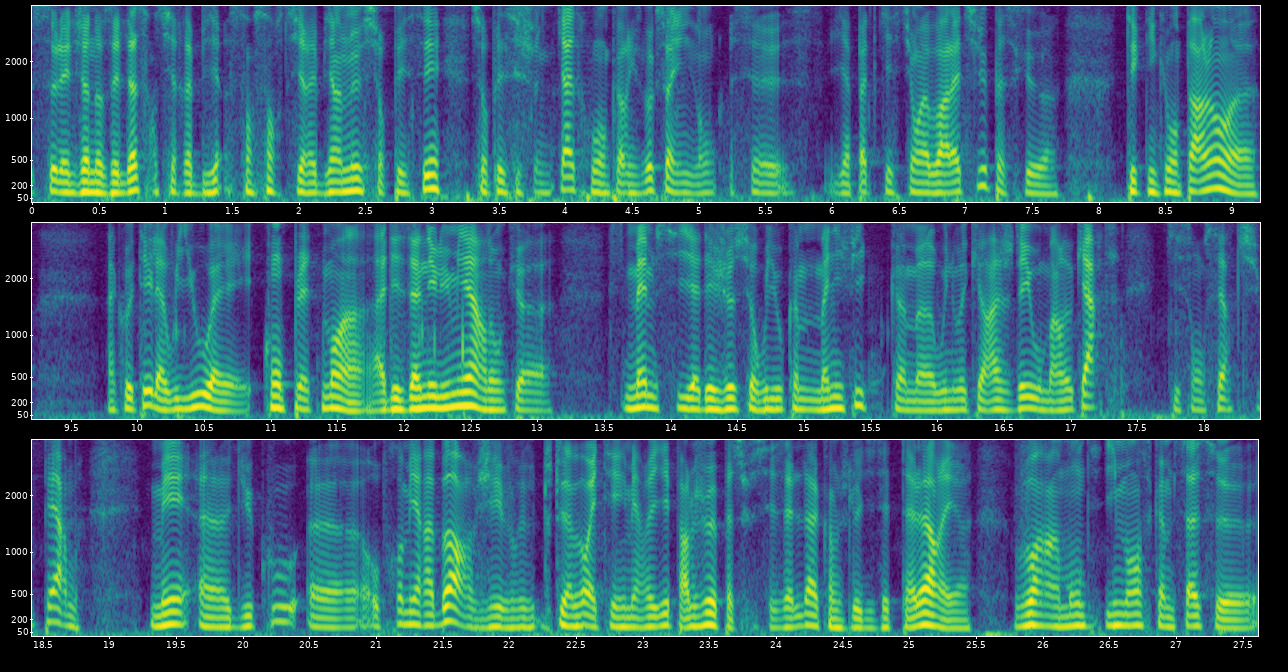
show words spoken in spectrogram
ce Legend of Zelda s'en sortirait bien mieux sur PC, sur PlayStation 4 ou encore Xbox One. Ils Il n'y a pas de question à avoir là-dessus parce que, techniquement parlant, euh, à côté, la Wii U est complètement à, des années-lumière. Donc, euh, même s'il y a des jeux sur Wii U comme magnifiques, comme euh, Wind Waker HD ou Mario Kart, qui sont certes superbes, mais du coup, au premier abord, j'ai tout d'abord été émerveillé par le jeu parce que c'est Zelda, comme je le disais tout à l'heure, et voir un monde immense comme ça se,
